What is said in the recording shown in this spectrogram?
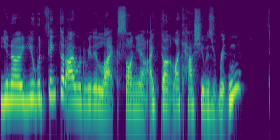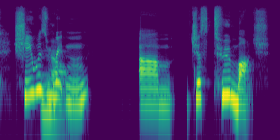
you know, you would think that I would really like Sonya. I don't like how she was written. She was No. written um, just too much.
